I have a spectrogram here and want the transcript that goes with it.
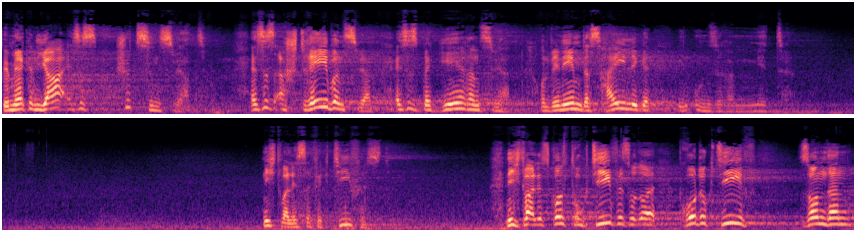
Wir merken, ja, es ist schützenswert, es ist erstrebenswert, es ist begehrenswert. Und wir nehmen das Heilige in unsere Mitte. Nicht, weil es effektiv ist, nicht, weil es konstruktiv ist oder produktiv, sondern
